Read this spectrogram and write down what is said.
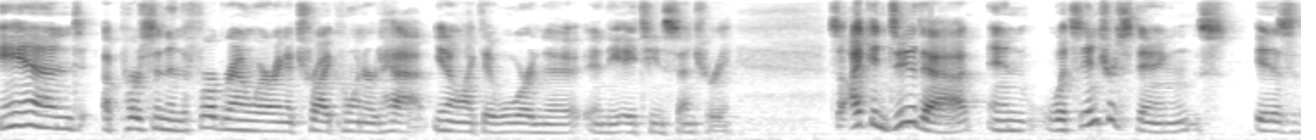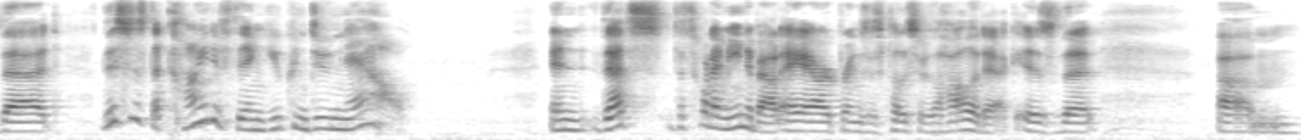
And a person in the foreground wearing a tri-cornered hat, you know, like they wore in the in the 18th century. So I can do that. And what's interesting is that this is the kind of thing you can do now. And that's that's what I mean about AR brings us closer to the holodeck is that um,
